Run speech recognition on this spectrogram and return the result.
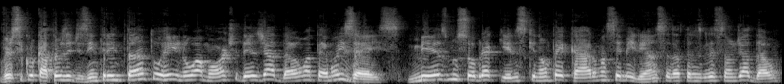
versículo 14 diz: Entretanto, reinou a morte desde Adão até Moisés, mesmo sobre aqueles que não pecaram a semelhança da transgressão de Adão,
